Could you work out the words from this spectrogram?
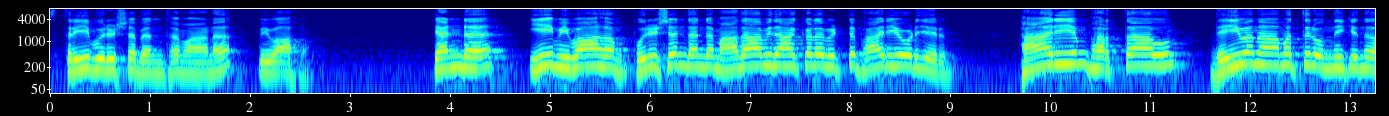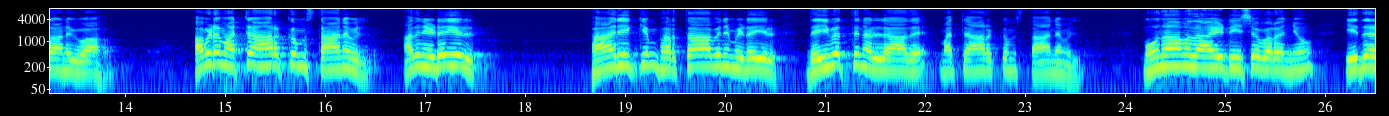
സ്ത്രീ പുരുഷ ബന്ധമാണ് വിവാഹം. രണ്ട് ഈ വിവാഹം പുരുഷൻ തന്റെ മാതാപിതാക്കളെ വിട്ട് ഭാര്യയോട് ചേരുന്നു. ഭാര്യയും ഭർത്താവും ദൈവനാമത്തിൽ ഒന്നിക്കുന്നതാണ് വിവാഹം. അവിടെ മറ്റാർക്കും സ്ഥാനമില്ല. അതിനിടയിൽ ഭാര്യയ്ക്കും ഭർത്താവിനും ഇടയിൽ ദൈവത്തിനല്ലാതെ മറ്റാർക്കും സ്ഥാനമില്ല. മൂന്നാമതായിട്ട് ഈശോ പറഞ്ഞു ഇത്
